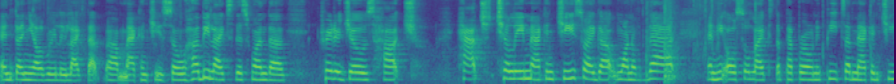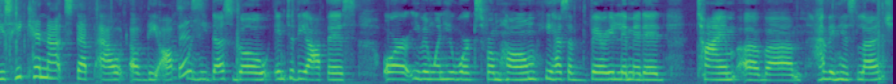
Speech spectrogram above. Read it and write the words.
And Danielle really liked that uh, mac and cheese. So hubby likes this one, the Trader Joe's Hotch Hatch chili mac and cheese. So I got one of that. And he also likes the pepperoni pizza mac and cheese. He cannot step out of the office. When he does go into the office or even when he works from home, he has a very limited time of um, having his lunch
